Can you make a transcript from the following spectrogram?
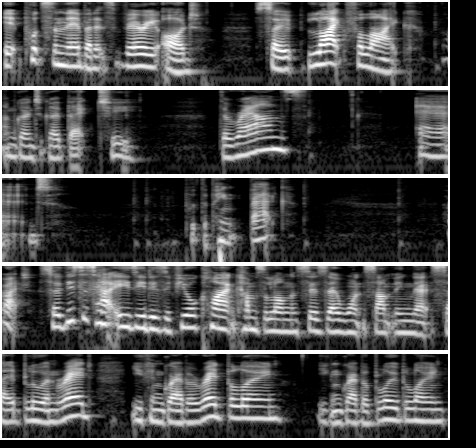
it puts them there, but it's very odd. So like for like, I'm going to go back to the rounds and put the pink back. Right, so this is how easy it is. If your client comes along and says they want something that's say blue and red, you can grab a red balloon, you can grab a blue balloon,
